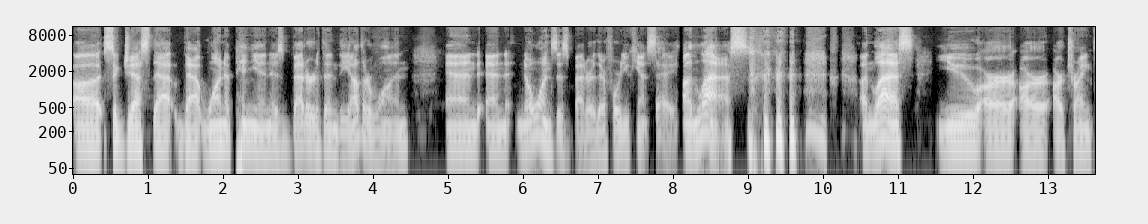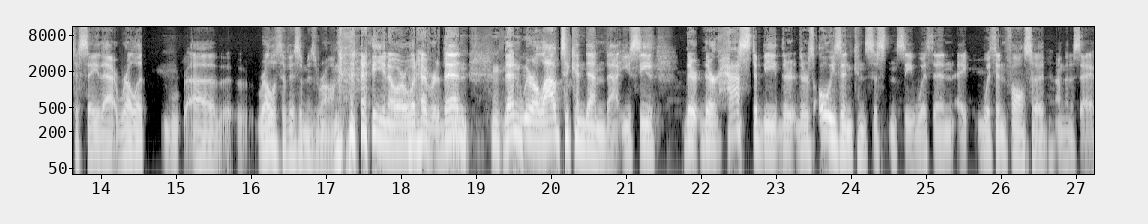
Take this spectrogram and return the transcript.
uh, suggest that that one opinion is better than the other one and and no one's is better therefore you can't say unless unless you are are are trying to say that rel- uh, relativism is wrong you know or whatever then then we're allowed to condemn that. You see there there has to be there there's always inconsistency within a within falsehood i'm going to say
